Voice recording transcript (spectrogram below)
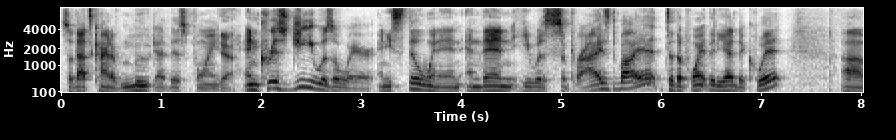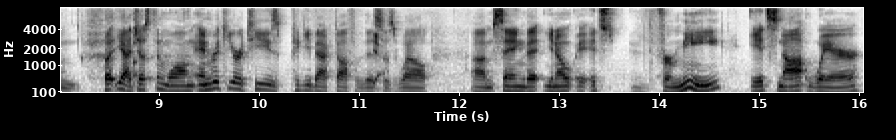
so that's kind of moot at this point. Yeah. And Chris G was aware, and he still went in, and then he was surprised by it to the point that he had to quit. Um, but yeah, Justin Wong and Ricky Ortiz piggybacked off of this Yeah. as well, um, saying that you know it's for me, it's not where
